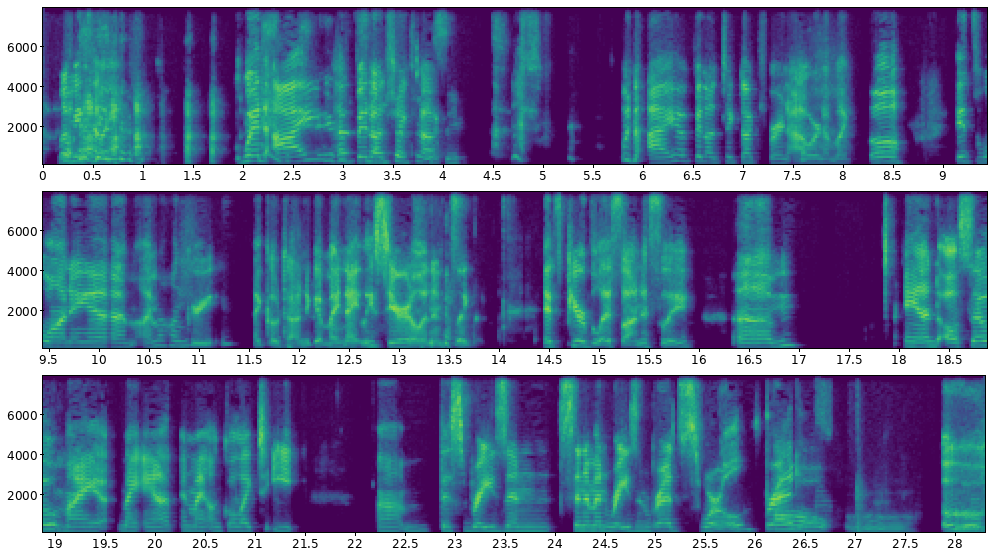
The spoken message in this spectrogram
Let me tell you, when I have been on TikTok, when I have been on TikTok for an hour and I'm like, oh, it's 1 a.m. I'm hungry. I go down to get my nightly cereal and it's like, it's pure bliss, honestly. Um, and also my my aunt and my uncle like to eat um this raisin cinnamon raisin bread swirl bread. Oh, Ooh. Ooh,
